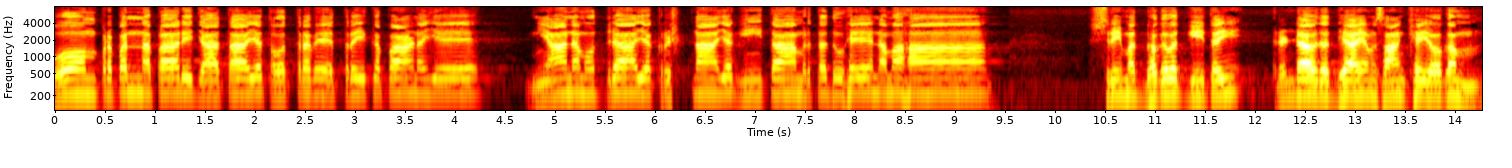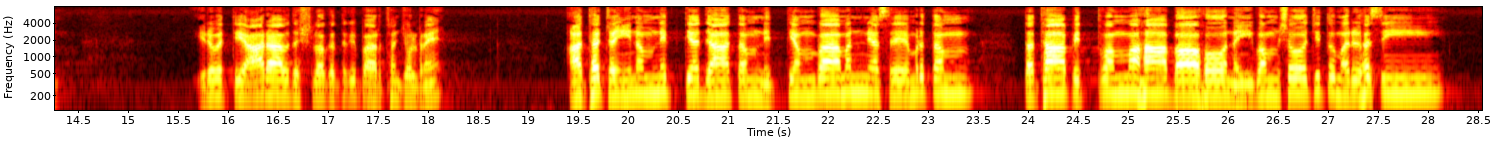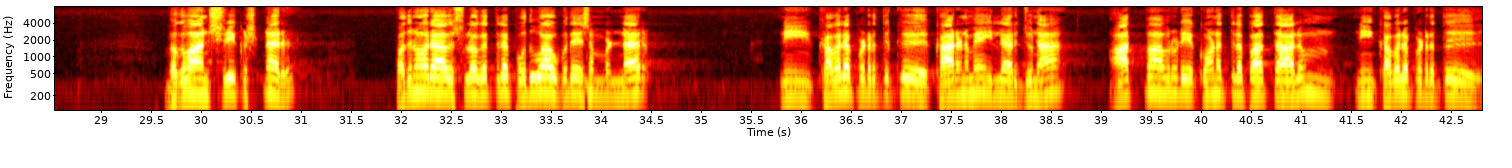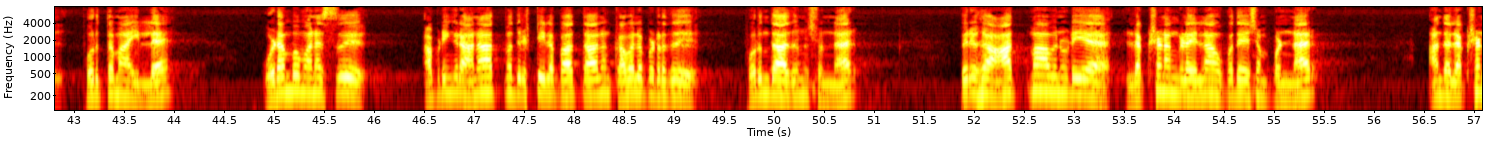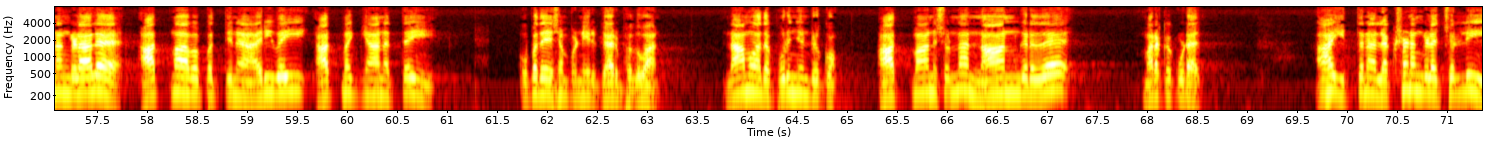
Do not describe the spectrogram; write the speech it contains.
ॐ प्रपन्नपारिजाताय तोत्रवेत्रैकपाणये ज्ञानमुद्राय कृष्णाय गीतामृतदुहे நமः ஸ்ரீமத்பகவத்கீதை ரெண்டாவது அத்தியாயம் சாங்கிய யோகம் இருபத்தி ஆறாவது ஸ்லோகத்துக்கு இப்போ அர்த்தம் சொல்கிறேன் அத சைனம் நித்தியஜாத்தம் நித்தியம் வா மன்யசே மிருதம் ததாபி த்வம் மகாபாஹோ நைவம் சோச்சித்துமர்ஹசி பகவான் ஸ்ரீகிருஷ்ணர் பதினோராவது ஸ்லோகத்தில் பொதுவாக உபதேசம் பண்ணார். நீ கவலைப்படுறதுக்கு காரணமே இல்லை அர்ஜுனா. ஆத்மாவினுடைய கோணத்தில் பார்த்தாலும் நீ கவலைப்படுறது பொருத்தமாக இல்லை. உடம்பு மனசு அப்படிங்கிற அனாத்ம திருஷ்டியில் பார்த்தாலும் கவலைப்படுறது பொருந்தாதுன்னு சொன்னார். பிறகு ஆத்மாவினுடைய லக்ஷணங்களை எல்லாம் உபதேசம் பண்ணார். அந்த லக்ஷணங்களால் ஆத்மாவை பற்றின அறிவை ஆத்ம ஜானத்தை உபதேசம் பண்ணியிருக்கார் பகவான். நாமும் அதை புரிஞ்சுட்டுருக்கோம் ஆத்மான்னு சொன்னால் நான்கிறத மறக்கக்கூடாது. ஆக இத்தனை லக்ஷணங்களை சொல்லி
